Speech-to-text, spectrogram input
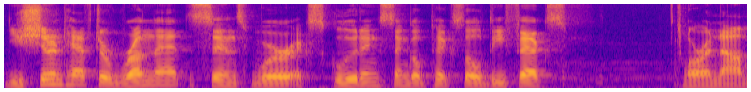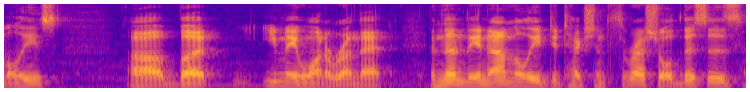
You shouldn't have to run that since we're excluding single pixel defects or anomalies, uh, but you may want to run that. And then the anomaly detection threshold. This is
